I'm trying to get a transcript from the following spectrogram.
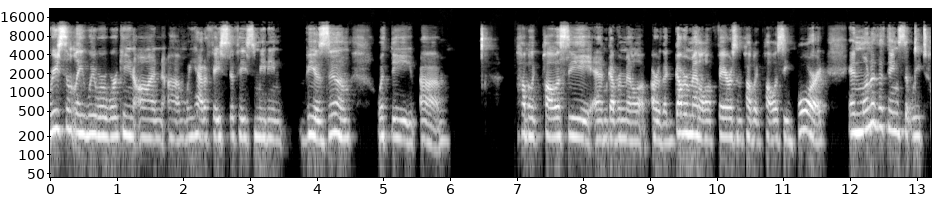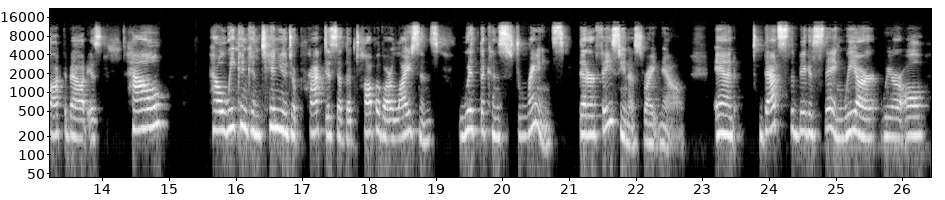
recently, we were working on, um, we had a face to face meeting via Zoom with the um, public policy and governmental or the governmental affairs and public policy board and one of the things that we talked about is how how we can continue to practice at the top of our license with the constraints that are facing us right now. And that's the biggest thing. We are we are all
